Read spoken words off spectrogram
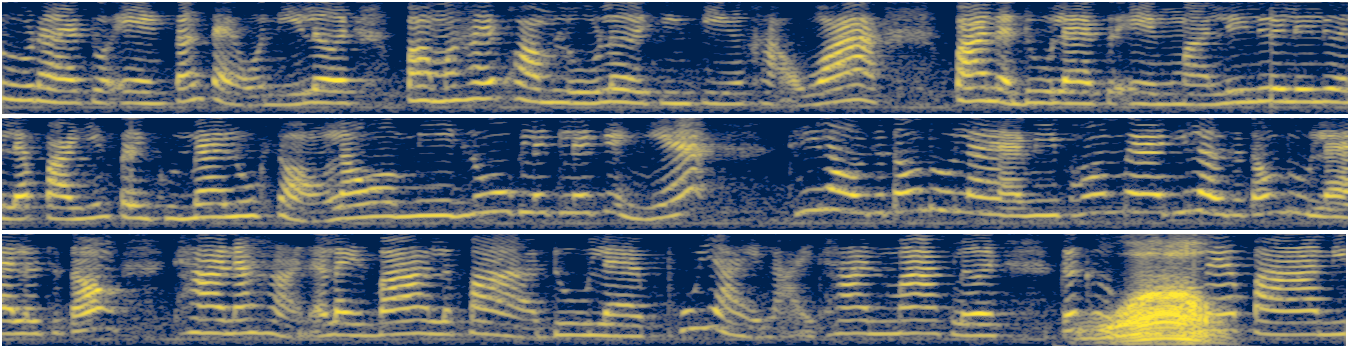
ดูแลตัวเองตั้งแต่วันนี้เลยปามาให้ความรู้เลยจริง ๆ ค่ะว่าปาเนี่ยดูแลตัวเองมาเรื่อยๆเรื่อยๆแล้วปายิ่งเป็นคุณแม่ลูกสองเราอะมีลูกเล็ก ๆ อย่างเงี้ยที่เราจะต้องดูแลมีพ่อแม่ที่เราจะต้องดูแลเราจะต้องทานอาหารอะไรบ้างแล้วป่าดูแลผู้ใหญ่หลายท่านมากเลย ก็คือคุณว้าวพ่อแม่ปามี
